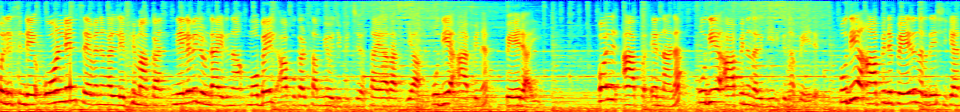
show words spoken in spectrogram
പോലീസിന്റെ ഓൺലൈൻ സേവനങ്ങൾ ലഭ്യമാക്കാൻ നിലവിലുണ്ടായിരുന്ന മൊബൈൽ ആപ്പുകൾ സംയോജിപ്പിച്ച് തയ്യാറാക്കിയ പുതിയ ആപ്പിന് പേരായി. പൊൽ ആപ്പ് എന്നാണ് പുതിയ ആപ്പിന് നൽകിയിരിക്കുന്ന പേര്. പുതിയ ആപ്പിന് പേര് നിർദ്ദേശിക്കാൻ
